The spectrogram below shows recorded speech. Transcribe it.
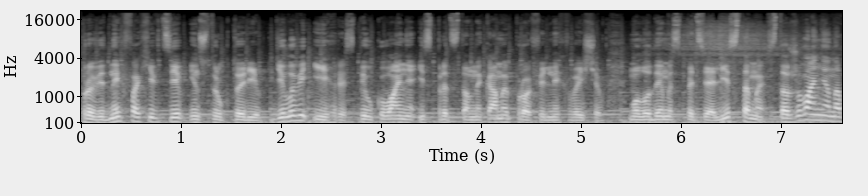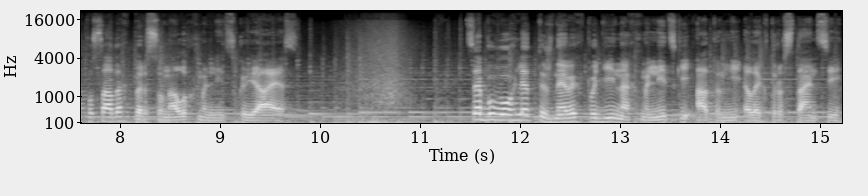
провідних фахівців, інструкторів, ділові ігри, спілкування із представниками профільних вишів, молодими спеціалістами, стажування на посадах персоналу Хмельницької АЕС. Це був огляд тижневих подій на Хмельницькій атомній електростанції.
